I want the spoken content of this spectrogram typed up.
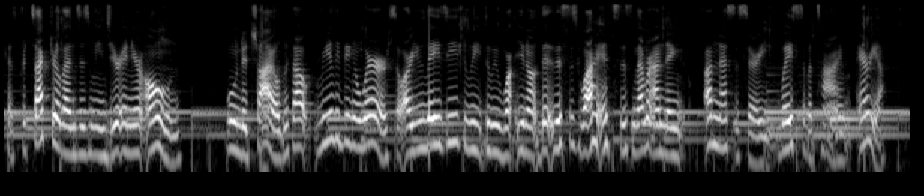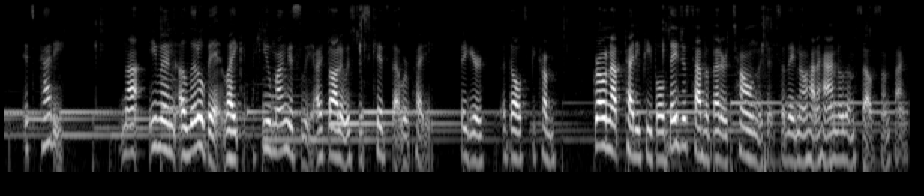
Because protector lenses means you're in your own wounded child without really being aware. So are you lazy? Do we do we want you know th- this is why it's this never ending unnecessary waste of a time area. It's petty. Not even a little bit, like humongously. I thought it was just kids that were petty. Figure adults become grown up petty people. They just have a better tone with it so they know how to handle themselves sometimes.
